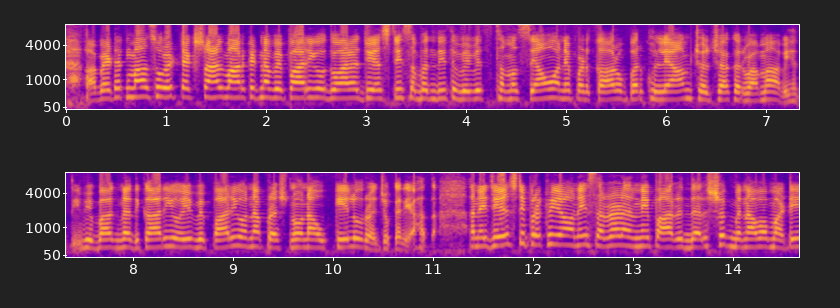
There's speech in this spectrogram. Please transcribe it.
આ બેઠકમાં સુરત ટેક્સટાઇલ માર્કેટના વેપારીઓ દ્વારા જીએસટી સંબંધિત વિવિધ સમસ્યાઓ અને પડકારો પર ખુલ્લેઆમ ચર્ચા કરવામાં આવી હતી. વિભાગના અધિકારીઓએ વેપારીઓના પ્રશ્નોના ઉકેલો રજૂ કર્યા હતા અને જીએસટી પ્રક્રિયાઓને સરળ અને પારદર્શક બનાવવા માટે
